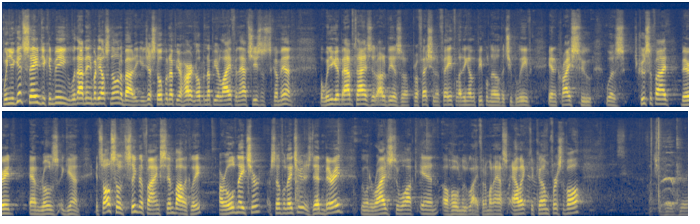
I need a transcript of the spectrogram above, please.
When you get saved, you can be without anybody else knowing about it. You just open up your heart and open up your life and ask Jesus to come in. But when you get baptized, it ought to be as a profession of faith, letting other people know that you believe in Christ who was crucified, buried, and rose again. It's also signifying symbolically our old nature, our sinful nature is dead and buried. We want to rise to walk in a whole new life. And I'm going to ask Alec to come first of all. here.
